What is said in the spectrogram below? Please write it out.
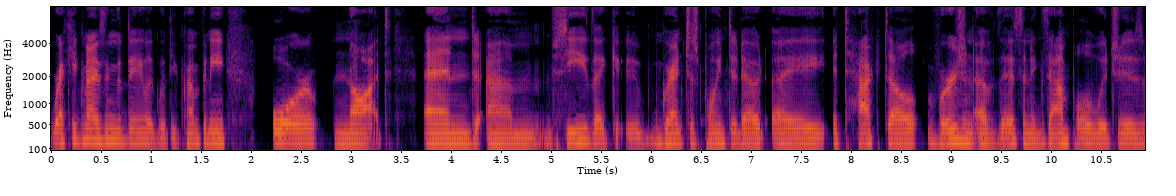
recognizing the day, like with your company, or not. And um, see, like uh, Grant just pointed out, a, a tactile version of this, an example, which is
